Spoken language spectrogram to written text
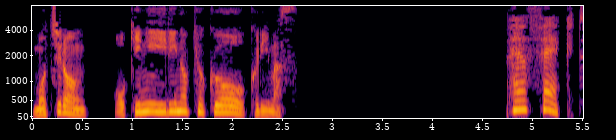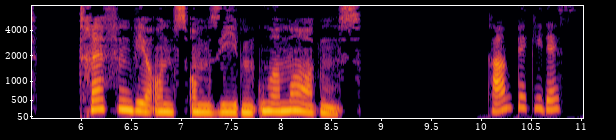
もちろん、お気に入りの曲を送ります。Perfekt. Treffen wir uns um 7 Uhr morgens. 完璧です。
